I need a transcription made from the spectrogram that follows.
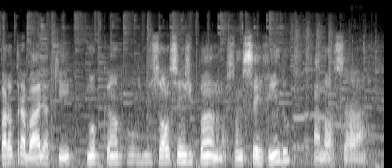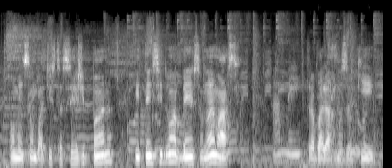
para o trabalho aqui no campo do solo sergipano. Nós estamos servindo a nossa Convenção Batista Sergipana e tem sido uma bênção, não é, Márcia? Amém. Trabalharmos aqui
